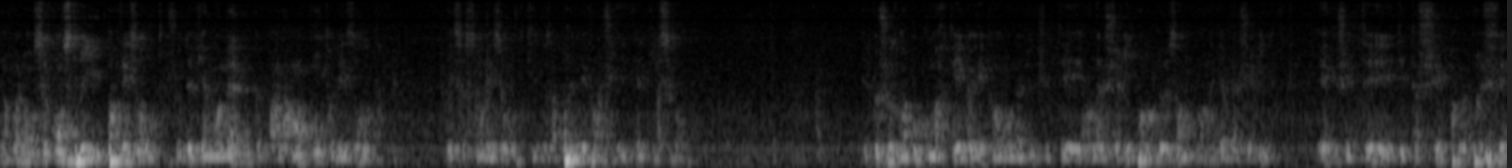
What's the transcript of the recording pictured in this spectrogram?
Alors voilà, on se construit par les autres. Je deviens moi-même que par la rencontre des autres. Et ce sont les autres qui nous apprennent l'évangile, quel qu'il soit. Quelque chose m'a beaucoup marqué, vous voyez, quand on a vu que j'étais en Algérie pendant deux ans, dans la guerre d'Algérie, et j'étais détaché par le préfet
